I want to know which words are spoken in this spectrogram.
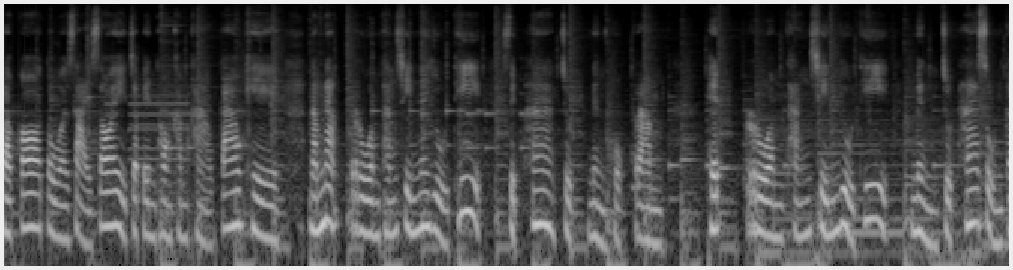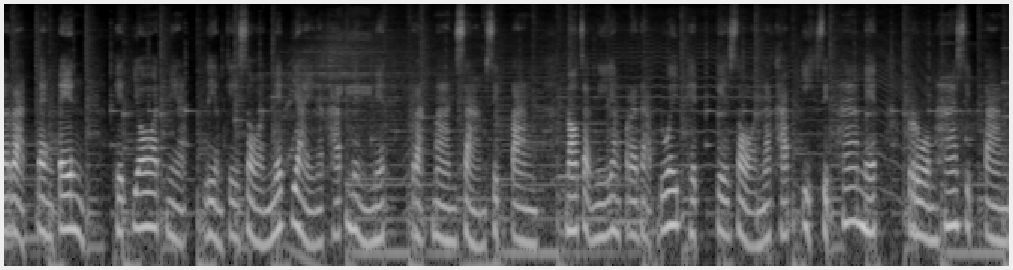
แล้วก็ตัวสายสร้อยจะเป็นทองคำขาว 9K น้ำหนักรวมทั้งชิ้นเนี่ยอยู่ที่ 15.16 กรัม เพชรรวมทั้งชิ้นอยู่ที่ 1.50 กรัตแบ่งเป็นเพชรยอดเนี่ยเหลี่ยมเกสรเม็ดใหญ่นะครับ 1 เม็ด ประมาณ 30 ตังค์นอกจากนี้ยังประดับด้วยเพชรเกสรนะครับอีก 15 เม็ดรวม 50 ตังค์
